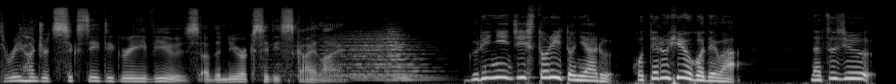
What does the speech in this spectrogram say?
360 degree views of the New York City skyline. グリニージストリートにあるホテルヒューゴでは、夏中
